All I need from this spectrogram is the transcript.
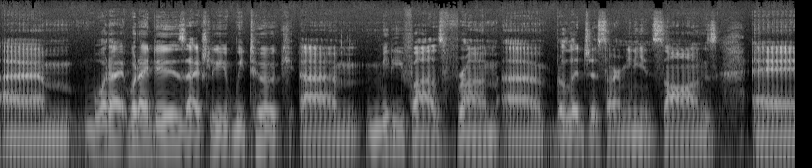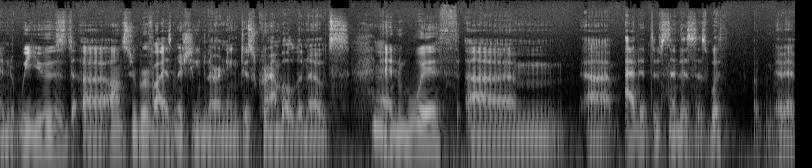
um, what I what I did is actually we took um, MIDI files from uh, religious Armenian songs, and we used uh, unsupervised machine learning to scramble the notes, mm. and with um, uh, additive synthesis with uh,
